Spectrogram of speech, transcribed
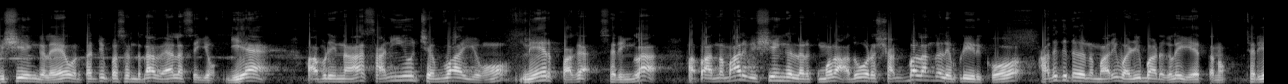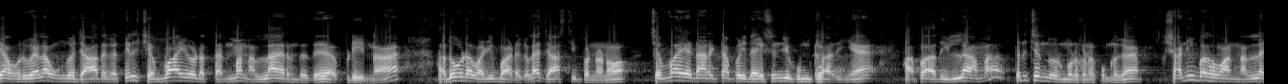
விஷயங்களே ஒரு தேர்ட்டி பர்சன்ட் தான் வேலை செய்யும். ஏன்? அப்படின்னா சனியும் செவ்வாயும் நேர் பகை சரிங்களா? அப்போ அந்த மாதிரி விஷயங்கள்ல இருக்கும்போது அதோட ஷட்பலங்கள் எப்படி இருக்கோ அதுக்கு தகுந்த மாதிரி வழிபாடுகளை ஏற்றணும் சரியா? ஒருவேளை உங்கள் ஜாதகத்தில் செவ்வாயோட தன்மை நல்லா இருந்தது அப்படின்னா அதோட வழிபாடுகளை ஜாஸ்தி பண்ணணும். செவ்வாயை டைரெக்டாக போய் தயவு செஞ்சு கும்பிட்றாதீங்க அப்போ அது இல்லாமல் திருச்செந்தூர் முருகனை கும்பிடுங்க. சனி பகவான் நல்ல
